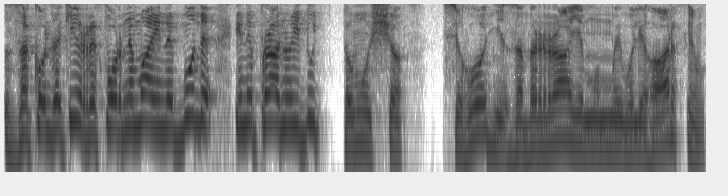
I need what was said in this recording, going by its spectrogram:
закон такий, реформ немає і не буде, і неправильно йдуть, тому що. Сьогодні забираємо ми в олігархів,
